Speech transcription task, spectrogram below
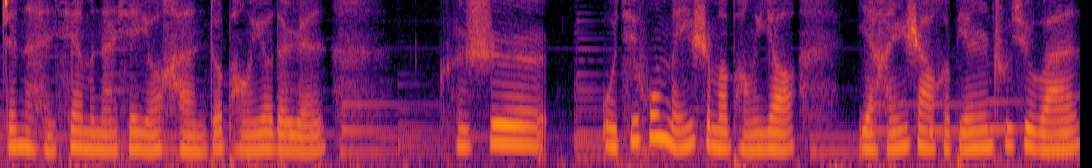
真的很羡慕那些有很多朋友的人。可是。”我几乎没什么朋友，也很少和别人出去玩。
